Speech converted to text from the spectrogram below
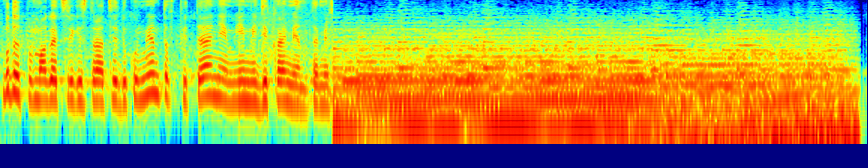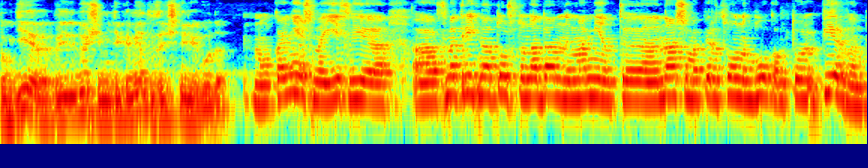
Будут помогать с регистрацией документов, питанием и медикаментами. То где предыдущие медикаменты за 4 года? Ну, конечно, если э, смотреть на то, что на данный момент э, нашим операционным блоком то, первым э,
